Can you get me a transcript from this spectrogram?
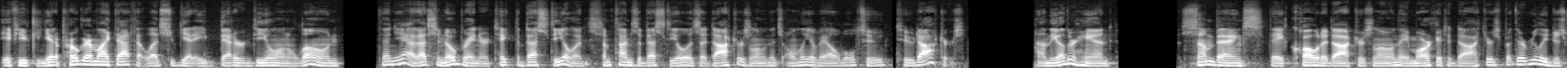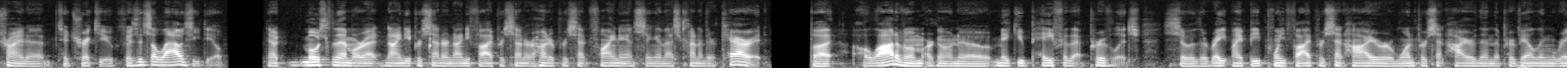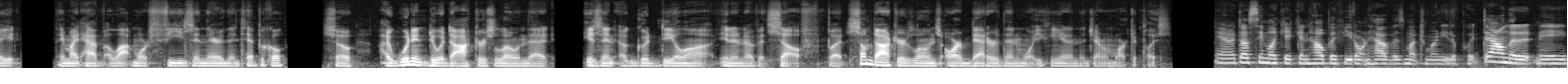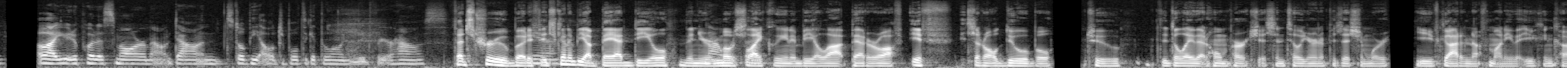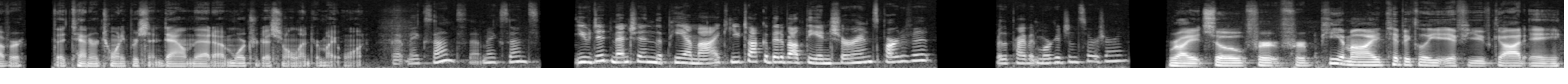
if you can get a program like that that lets you get a better deal on a loan, then yeah, that's a no-brainer. Take the best deal, and sometimes the best deal is a doctor's loan that's only available to to doctors. On the other hand, some banks they call it a doctor's loan, they market to doctors, but they're really just trying to to trick you because it's a lousy deal. Now, most of them are at 90% or 95% or 100% financing, and that's kind of their carrot but a lot of them are going to make you pay for that privilege. So the rate might be 0.5% higher or 1% higher than the prevailing rate. They might have a lot more fees in there than typical. So I wouldn't do a doctor's loan that isn't a good deal uh, in and of itself. But some doctor's loans are better than what you can get in the general marketplace. Yeah, it does seem like it can help if you don't have as much money to put down that it may allow you to put a smaller amount down and still be eligible to get the loan you need for your house. That's true, but if yeah. it's going to be a bad deal, then you're Not most likely going to be a lot better off if it's at all doable to to delay that home purchase until you're in a position where you've got enough money that you can cover the 10 or 20% down that a more traditional lender might want. That makes sense. That makes sense. You did mention the PMI. Can you talk a bit about the insurance part of it for the private mortgage insurance? Right. So for, for PMI, typically if you've got a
